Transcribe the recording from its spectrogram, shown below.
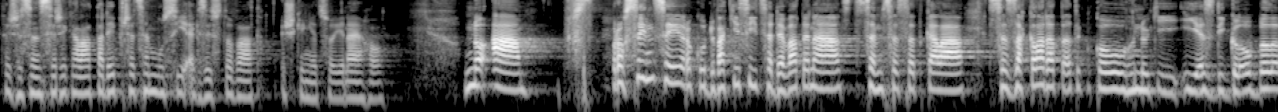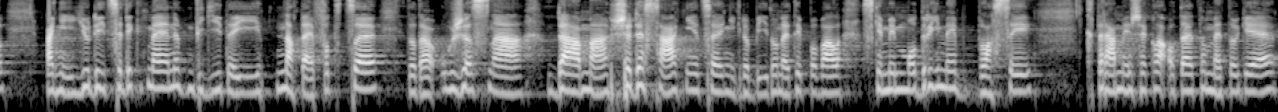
Takže jsem si říkala, tady přece musí existovat ještě něco jiného. No a prosinci roku 2019 jsem se setkala se zakladatelkou hnutí ESD Global, paní Judy Siddickman, vidíte ji na té fotce, to ta úžasná dáma, šedesátnice, nikdo by ji to netypoval, s těmi modrými vlasy, která mi řekla o této metodě,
